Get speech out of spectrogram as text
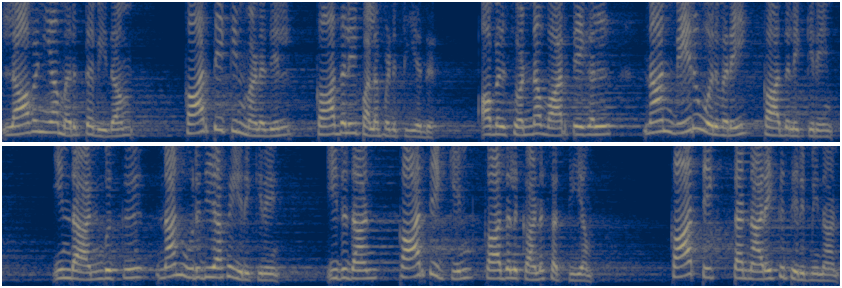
லாவண்யா மறுத்த விதம் கார்த்திக்கின் மனதில் காதலை பலப்படுத்தியது. அவள் சொன்ன வார்த்தைகள் நான் வேறு ஒருவரை காதலிக்கிறேன். இந்த அன்புக்கு நான் உறுதியாக இருக்கிறேன். இதுதான் கார்த்திக்கின் காதலுக்கான சத்தியம். கார்த்திக் தன் அறைக்கு திரும்பினான்.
